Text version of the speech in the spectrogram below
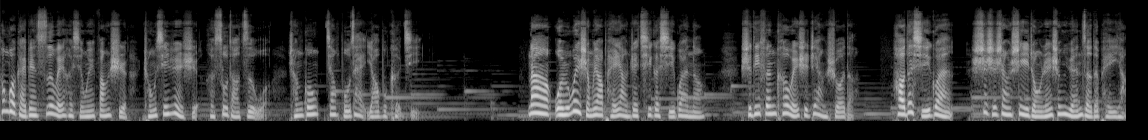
通过改变思维和行为方式，重新认识和塑造自我，成功将不再遥不可及。那我们为什么要培养这七个习惯呢？史蒂芬·科维是这样说的：“好的习惯。”事实上是一种人生原则的培养。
